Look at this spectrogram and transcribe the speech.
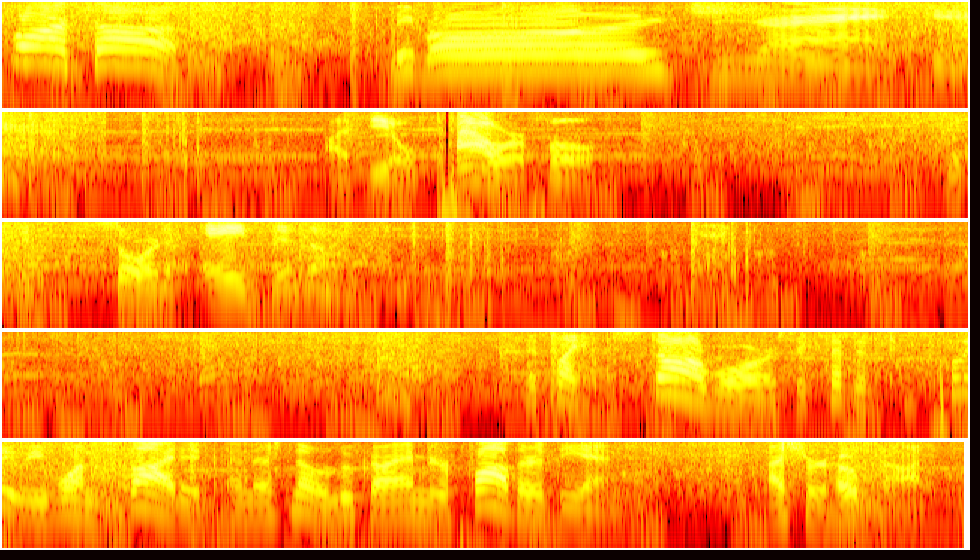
Sparta! Leroy Jenkins. I feel powerful with this sword of AIDSism. It's like Star Wars, except it's completely one-sided, and there's no Luke, I am your father at the end. I sure hope not.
